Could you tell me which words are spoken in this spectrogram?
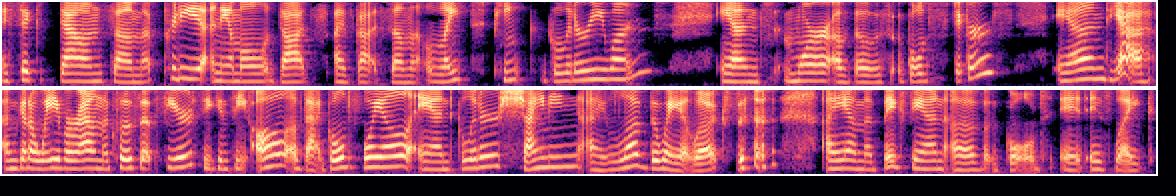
I stick down some pretty enamel dots. I've got some light pink glittery ones and more of those gold stickers. And yeah, I'm going to wave around the close-ups here so you can see all of that gold foil and glitter shining. I love the way it looks. I am a big fan of gold. It is like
